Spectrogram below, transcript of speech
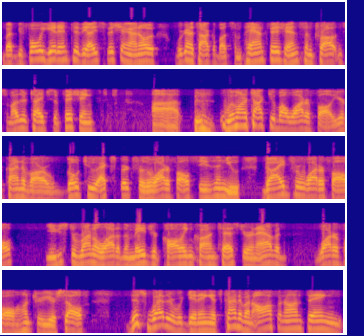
But before we get into the ice fishing, I know we're going to talk about some panfish and some trout and some other types of fishing. Uh, we want to talk to you about waterfowl. You're kind of our go-to expert for the waterfowl season. You guide for waterfowl. You used to run a lot of the major calling contests. You're an avid waterfowl hunter yourself. This weather we're getting, it's kind of an off and on thing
